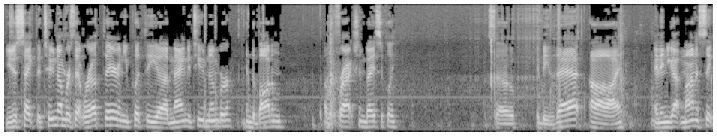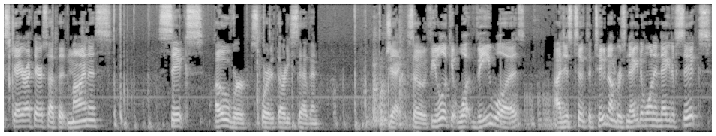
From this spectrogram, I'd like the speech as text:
You just take the two numbers that were up there and you put the uh, magnitude number in the bottom of a fraction, basically. So, it'd be that I, and then you got minus 6j right there, so I put minus 6 over square root of 37j. So if you look at what v was, I just took the two numbers, negative 1 and negative 6,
